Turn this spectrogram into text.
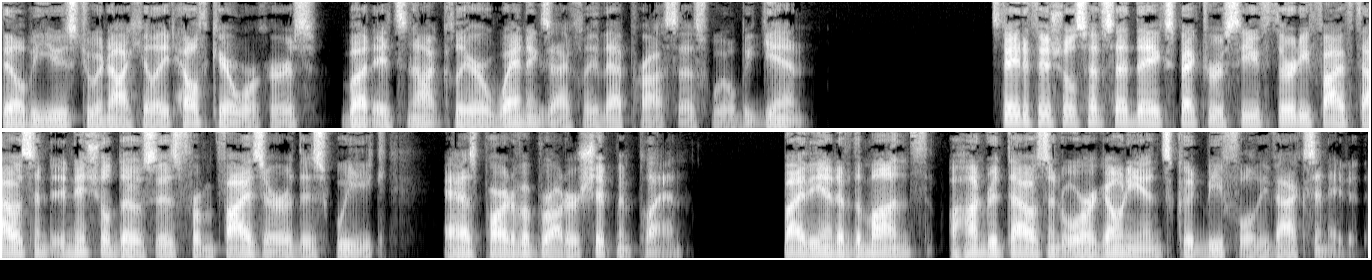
They'll be used to inoculate healthcare workers, but it's not clear when exactly that process will begin. State officials have said they expect to receive 35,000 initial doses from Pfizer this week as part of a broader shipment plan. By the end of the month, 100,000 Oregonians could be fully vaccinated.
